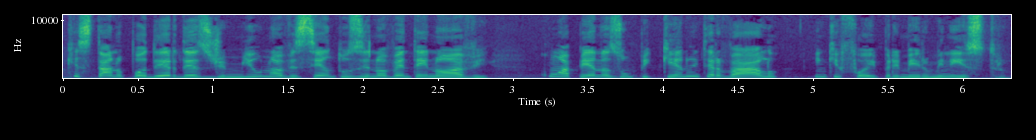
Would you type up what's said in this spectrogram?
que está no poder desde 1999 com apenas um pequeno intervalo em que foi primeiro-ministro.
